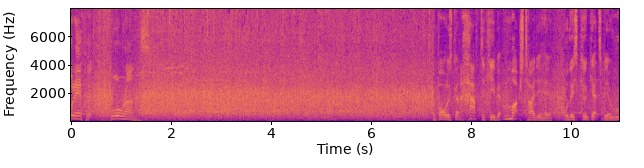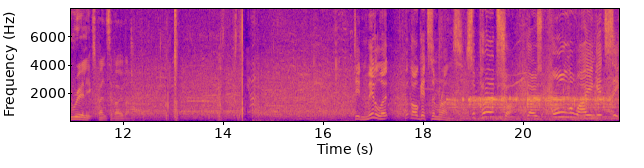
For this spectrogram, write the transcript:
Good effort. Four runs. The bowler's going to have to keep it much tighter here, or this could get to be a really expensive over. Didn't middle it, but they'll get some runs. Superb shot. Goes all the way and gets six.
